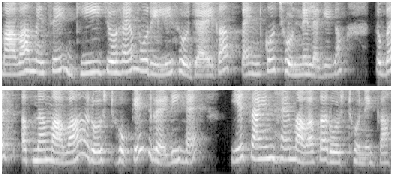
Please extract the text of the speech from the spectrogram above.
मावा में से घी जो है वो रिलीज़ हो जाएगा पैन को छोड़ने लगेगा। तो बस अपना मावा रोस्ट होके रेडी है। ये साइन है मावा का रोस्ट होने का।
